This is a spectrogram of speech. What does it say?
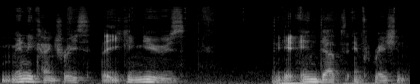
many countries that you can use to get in-depth information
